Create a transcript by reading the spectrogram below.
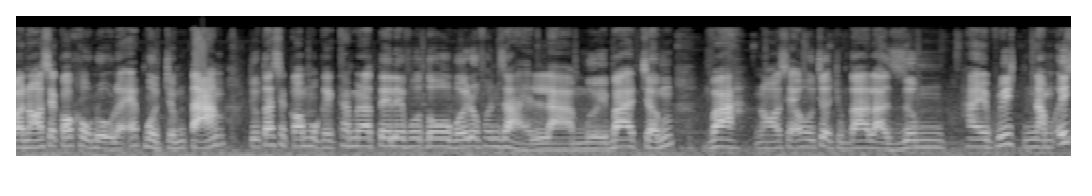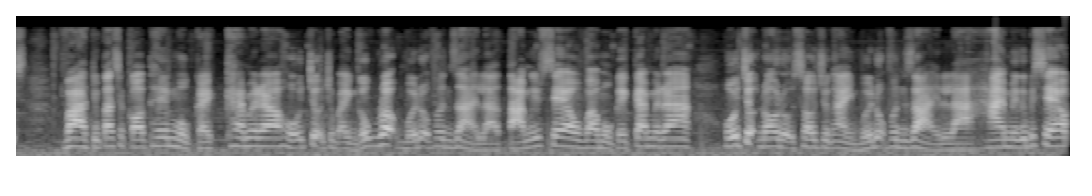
và nó sẽ có khẩu độ là f1.8. Chúng ta sẽ có một cái camera telephoto với độ phân giải là 13 chấm và nó sẽ hỗ trợ chúng ta là zoom hybrid 5x và chúng ta sẽ có thêm một cái camera hỗ trợ chụp ảnh góc rộng với độ phân giải là 8 pixel và một cái camera hỗ trợ đo độ sâu trường ảnh với độ phân giải là 20 megapixel.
